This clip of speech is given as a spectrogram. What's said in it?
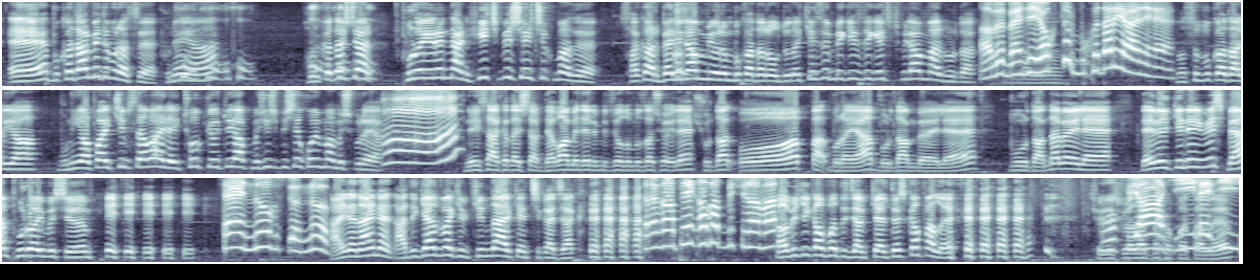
Ee bu kadar mıydı burası? Bu ne ya? Arkadaşlar pro yerinden hiçbir şey çıkmadı. Sakar ben inanmıyorum bu kadar olduğuna. Kesin bir gizli geçit falan var burada. Abi bence yoktur bu kadar yani. Nasıl bu kadar ya? Bunu yapan kimse var ya çok kötü yapmış. Hiçbir şey koymamış buraya. Eee? Neyse arkadaşlar devam edelim biz yolumuza şöyle. Şuradan hoppa buraya. Buradan böyle. Buradan da böyle. Demek ki neymiş? Ben proymuşum. Sen noobsun noob. aynen aynen. Hadi gel bakayım kim daha erken çıkacak. Kapıyı kapatmışsın ama. Tabii ki kapatacağım. Keltoş kafalı. Şöyle şuraları da kapatalım.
